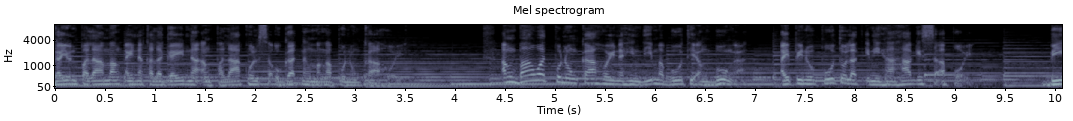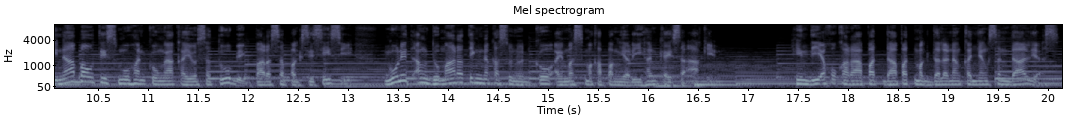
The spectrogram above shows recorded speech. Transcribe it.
Ngayon pa lamang ay nakalagay na ang palakol sa ugat ng mga punong kahoy. Ang bawat punong kahoy na hindi mabuti ang bunga ay pinuputol at inihahagis sa apoy. Binabautismuhan ko nga kayo sa tubig para sa pagsisisi, ngunit ang dumarating na kasunod ko ay mas makapangyarihan kaysa akin. Hindi ako karapat dapat magdala ng kanyang sandalyas.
